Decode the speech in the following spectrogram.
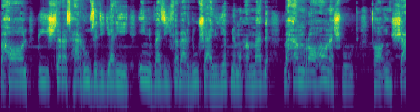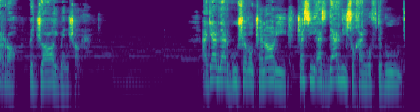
و حال بیشتر از هر روز دیگری این وظیفه بر دوش علی ابن محمد و همراهانش بود تا این شر را به جای بنشانند. اگر در گوشه و کناری کسی از دردی سخن گفته بود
